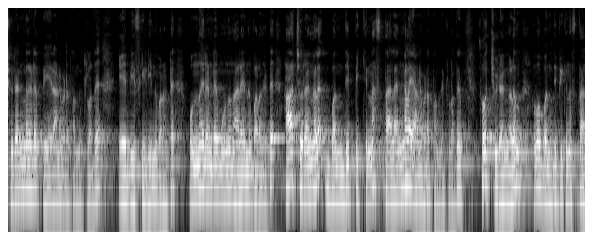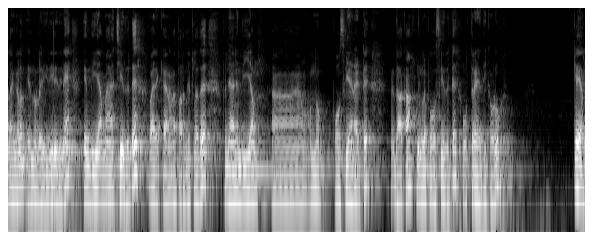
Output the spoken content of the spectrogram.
ചുരങ്ങളുടെ പേരാണ് ഇവിടെ തന്നിട്ടുള്ളത്. എ ബി സി ഡി എന്ന് പറഞ്ഞിട്ട് ഒന്ന് രണ്ട് മൂന്ന് നാല് എന്ന് പറഞ്ഞിട്ട് ആ ചുരങ്ങൾ ബന്ധിപ്പിക്കുന്ന സ്ഥലങ്ങളെയാണ് ഇവിടെ തന്നിട്ടുള്ളത്. സോ ചുരങ്ങളും അപ്പോൾ ബന്ധിപ്പിക്കുന്ന സ്ഥലങ്ങളും എന്നുള്ള രീതിയിൽ ഇതിനെ എന്ത് ചെയ്യാം മാച്ച് ചെയ്തിട്ട് വരയ്ക്കാനാണ് പറഞ്ഞിട്ടുള്ളത്. അപ്പോൾ ഞാൻ എന്ത് ചെയ്യാം ഒന്ന് പോസ് ചെയ്യാനായിട്ട് ഇതാക്കാം. നിങ്ങൾ പോസ് ചെയ്തിട്ട് ഉത്തരം എഴുതിക്കോളൂ. ക്ലിയർ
